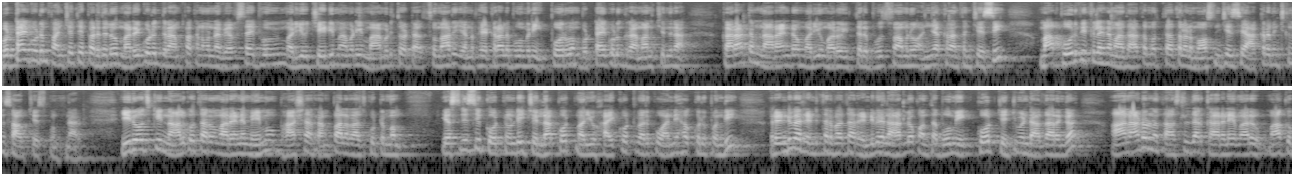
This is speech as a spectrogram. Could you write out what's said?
బుట్టాయిగూడెం పంచాయతీ పరిధిలో మర్రిగూడెం గ్రామ పక్కన ఉన్న వ్యవసాయ భూమి మరియు చేడి మామిడి మామిడి తోట సుమారు ఎనభై ఎకరాల భూమిని పూర్వం బుట్టాయిగూడెం గ్రామానికి చెందిన కరాటం నారాయణరావు మరియు మరో ఇద్దరు భూస్వాములు అన్యాక్రాంతం చేసి మా పూర్వీకులైన మా దాత ముత్తాతలను మోసం చేసి ఆక్రమించుకుని సాగు చేసుకుంటున్నారు. ఈ రోజుకి నాలుగో తరం వారైన మేము భాష రంపాల రాజు కుటుంబం ఎస్డీసీ కోర్టు నుండి జిల్లా కోర్టు మరియు హైకోర్టు వరకు అన్ని హక్కులు పొంది రెండు వేల రెండు తర్వాత రెండు వేల ఆరులో కొంత భూమి కోర్టు జడ్జిమెంట్ ఆధారంగా ఆనాడు ఉన్న తహసీల్దార్ కార్యాలయం వారు మాకు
